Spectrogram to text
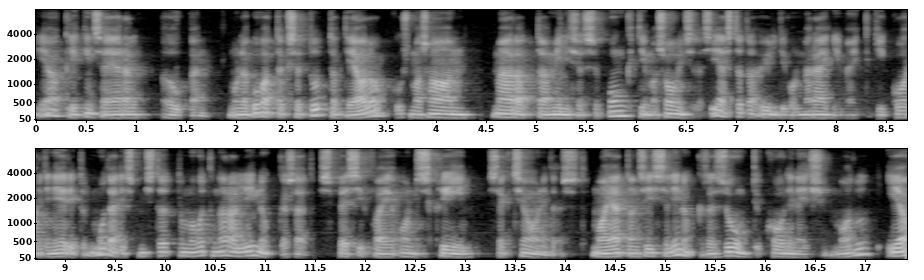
ja klikin seejärel Open. Mulle kuvatakse tuttav dialoog, kus ma saan määrata, millisesse punkti ma soovin seda sihestada, üldjuhul me räägime ikkagi koordineeritud mudelist, mistõttu ma võtan ära linnukesed specify on screen sektsioonidest. ma jätan sisse linnukese zoom to coordination model ja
